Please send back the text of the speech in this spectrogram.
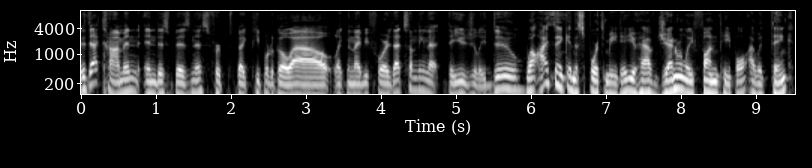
Is that common in this business for like people to go out like the night before? Is that something that they usually do? Well, I think in the sports media, you have generally fun people. I would think,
